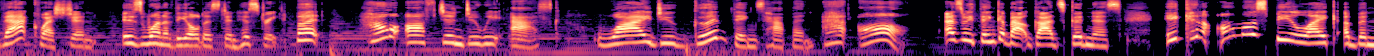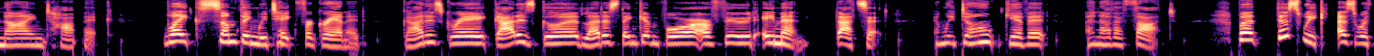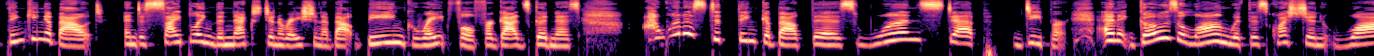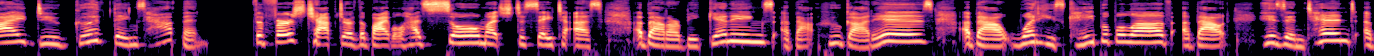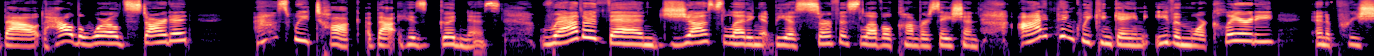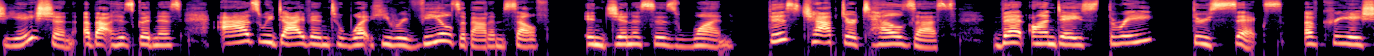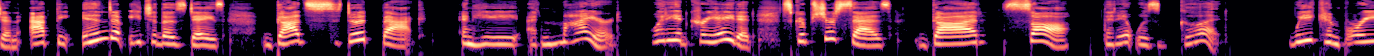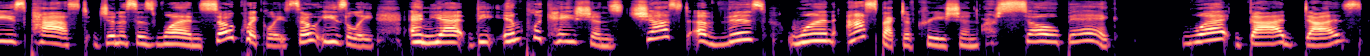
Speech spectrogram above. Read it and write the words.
That question is one of the oldest in history, but how often do we ask, why do good things happen at all? As we think about God's goodness, it can almost be like a benign topic, like something we take for granted. God is great, God is good, let us thank Him for our food. Amen. That's it. And we don't give it another thought. But this week, as we're thinking about and discipling the next generation about being grateful for God's goodness, I want us to think about this one step deeper. And it goes along with this question why do good things happen? The first chapter of the Bible has so much to say to us about our beginnings, about who God is, about what He's capable of, about His intent, about how the world started. As we talk about his goodness, rather than just letting it be a surface level conversation, I think we can gain even more clarity and appreciation about his goodness as we dive into what he reveals about himself in Genesis 1. This chapter tells us that on days three through six of creation, at the end of each of those days, God stood back and he admired what he had created. Scripture says God saw that it was good. We can breeze past Genesis 1 so quickly, so easily, and yet the implications just of this one aspect of creation are so big. What God does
